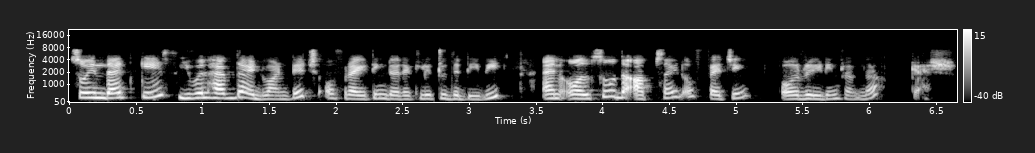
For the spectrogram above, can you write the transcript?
So in that case, you will have the advantage of writing directly to the DB and also the upside of fetching or reading from the cache.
